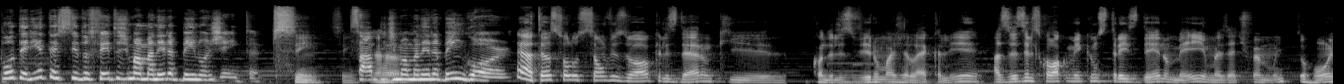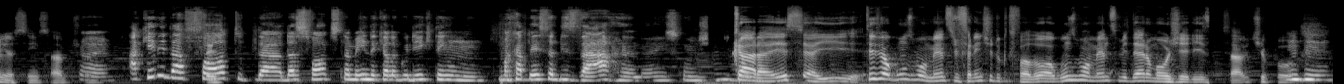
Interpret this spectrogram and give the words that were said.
poderia ter sido feito de uma maneira bem nojenta. Sim, sim. Sabe? Aham. De uma maneira bem gore. É, até a solução visual que eles deram, que quando eles viram uma geleca ali, às vezes eles colocam meio que uns 3D no meio, mas é tipo, é muito ruim, assim, sabe? Tipo, É. Aquele da foto, da- das fotos também, daquela guria que tem um- uma cabeça bizarra, né? Escondida. Cara, esse aí. Teve alguns momentos, diferente do que tu falou, alguns momentos me deram uma ojeriza, sabe? Tipo, Uhum.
